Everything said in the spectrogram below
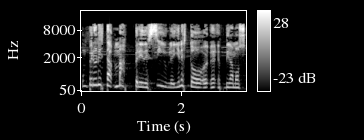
un peronista más predecible. Y en esto, eh, eh, digamos,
